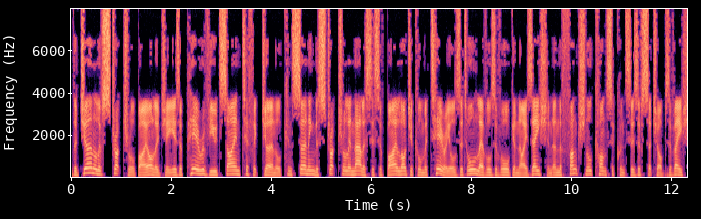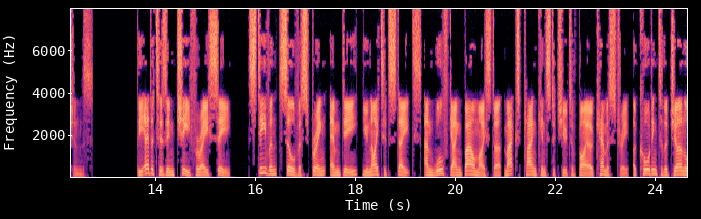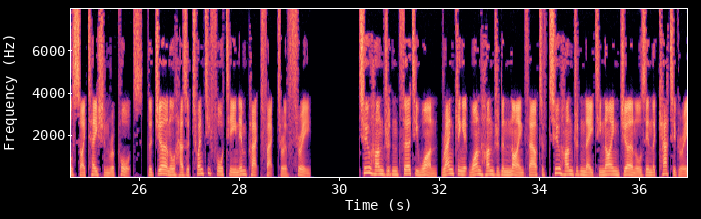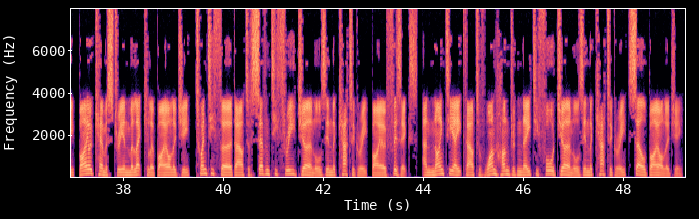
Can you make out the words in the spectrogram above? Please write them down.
The Journal of Structural Biology is a peer-reviewed scientific journal concerning the structural analysis of biological materials at all levels of organization and the functional consequences of such observations. The editors-in-chief are A.C. Steven Silver Spring, MD, United States and Wolfgang Baumeister Max Planck Institute of Biochemistry. According to the journal Citation Reports, the journal has a 2014 impact factor of 3. 231, ranking it 109th out of 289 journals in the category Biochemistry and Molecular Biology, 23rd out of 73 journals in the category Biophysics, and 98th out of 184 journals in the category Cell Biology.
